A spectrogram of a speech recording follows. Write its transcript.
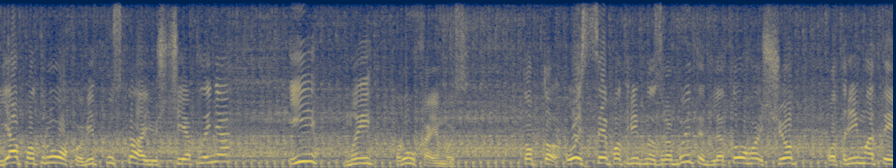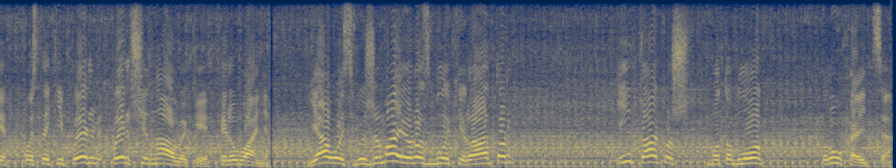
я потроху відпускаю щеплення і ми рухаємось. Тобто, ось це потрібно зробити для того, щоб отримати ось такі пер- перші навики керування. Я ось вижимаю розблокіратор, і також мотоблок рухається.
